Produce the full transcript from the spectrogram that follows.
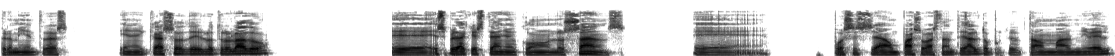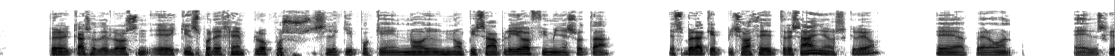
Pero mientras en el caso del otro lado, eh, es verdad que este año con los Suns, eh, pues es ya un paso bastante alto porque está a más nivel. Pero en el caso de los eh, Kings, por ejemplo, pues es el equipo que no, no pisa playoff y Minnesota es verdad que pisó hace tres años, creo pero bueno, es que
